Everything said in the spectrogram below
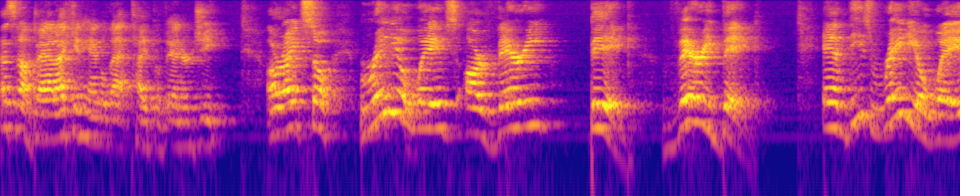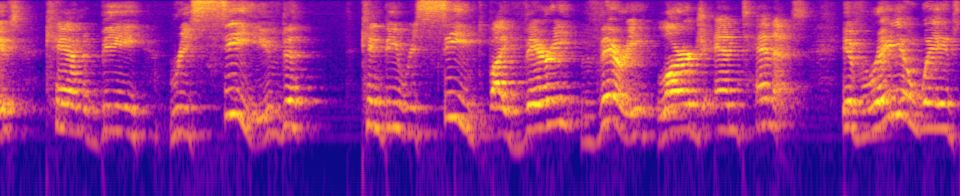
that's not bad. I can handle that type of energy. All right, so radio waves are very big, very big. And these radio waves can be received can be received by very, very large antennas. If radio waves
